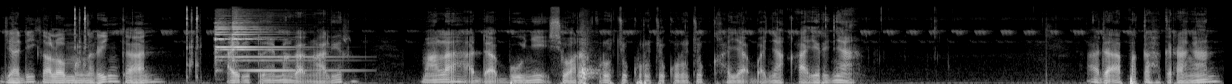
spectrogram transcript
Jadi kalau mengeringkan air itu emang nggak ngalir Malah ada bunyi suara kerucuk-kerucuk-kerucuk kayak banyak airnya. Ada apakah gerangan?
